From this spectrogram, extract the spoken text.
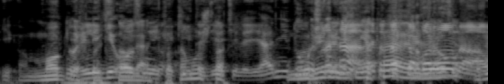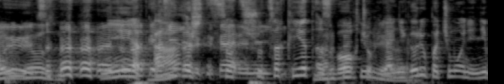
mm. мог ну, религиозные какие-то что... деятели. Я не ну, думаю, что рели... это, это наркобарона, Нет, а шуцакет. Я не говорю, почему они не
